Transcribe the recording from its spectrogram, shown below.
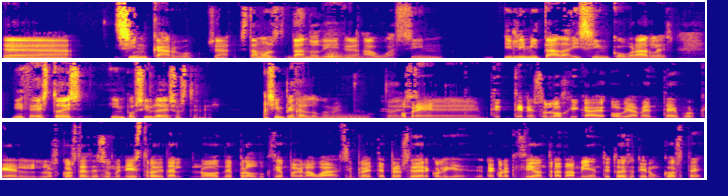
eh, sin cargo, o sea, estamos dando eh, agua sin ilimitada y sin cobrarles, dice, esto es imposible de sostener. Así empieza el documento. Entonces, Hombre, eh, Ti- Tiene su lógica, obviamente, porque el- los costes de suministro y tal, no de producción, porque el agua simplemente, pero sí de recole- recolección, tratamiento y todo eso tiene un coste.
